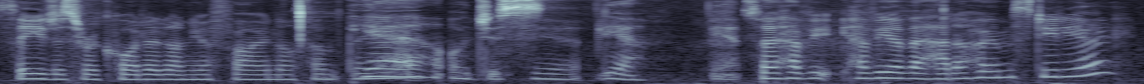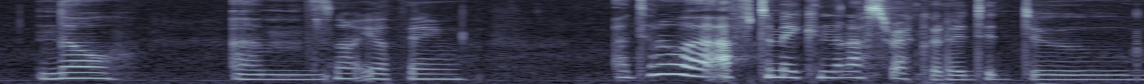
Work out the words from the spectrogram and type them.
So you just record it on your phone or something? Yeah, or just Yeah. yeah. So have you have you ever had a home studio? No. Um, It's not your thing. I don't know. After making the last record, I did do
